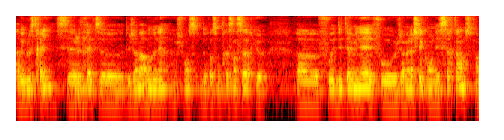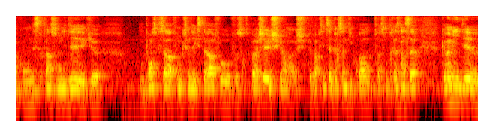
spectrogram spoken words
avec l'Australie, c'est le mhm. fait euh, de jamais abandonner. Je pense de façon très sincère que faut être déterminé, il faut jamais lâcher quand on est certain, enfin, quand on est certain de son idée et que on pense que ça va fonctionner, etc. Faut, faut surtout pas lâcher. Je, suis je fais partie de ces personnes qui croient de façon très sincère que même une idée euh,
